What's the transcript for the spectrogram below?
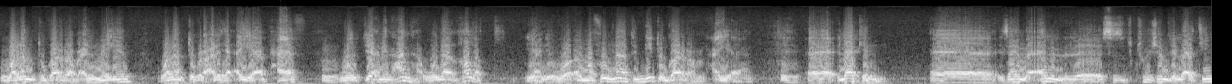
ولم تجرب علميا ولم تجرى عليها أي أبحاث وبتعلن عنها وده غلط. يعني المفروض إنها دي تجرب الحقيقة يعني. آه لكن آه زي ما قال الأستاذ الدكتور هشام دلوقتي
